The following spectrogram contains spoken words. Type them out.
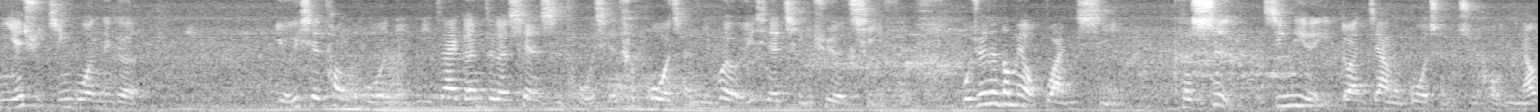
你也许经过那个。有一些痛苦，你你在跟这个现实妥协的过程，你会有一些情绪的起伏，我觉得那都没有关系。可是经历了一段这样的过程之后，你要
